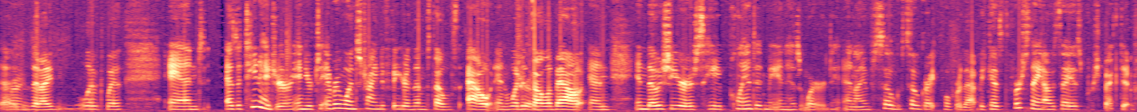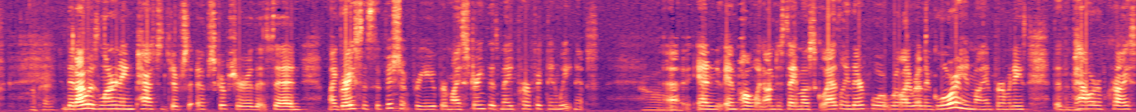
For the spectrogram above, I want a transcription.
uh, Right. that I lived with. And as a teenager, and you're everyone's trying to figure themselves out and what it's all about. And in those years, he planted me in his word, and I'm so so grateful for that. Because the first thing I would say is perspective Okay. that I was learning passages of scripture that said, "My grace is sufficient for you, for my strength is made perfect in weakness." Uh, and and Paul went on to say, "Most gladly, therefore, will I rather glory in my infirmities, that the power of Christ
